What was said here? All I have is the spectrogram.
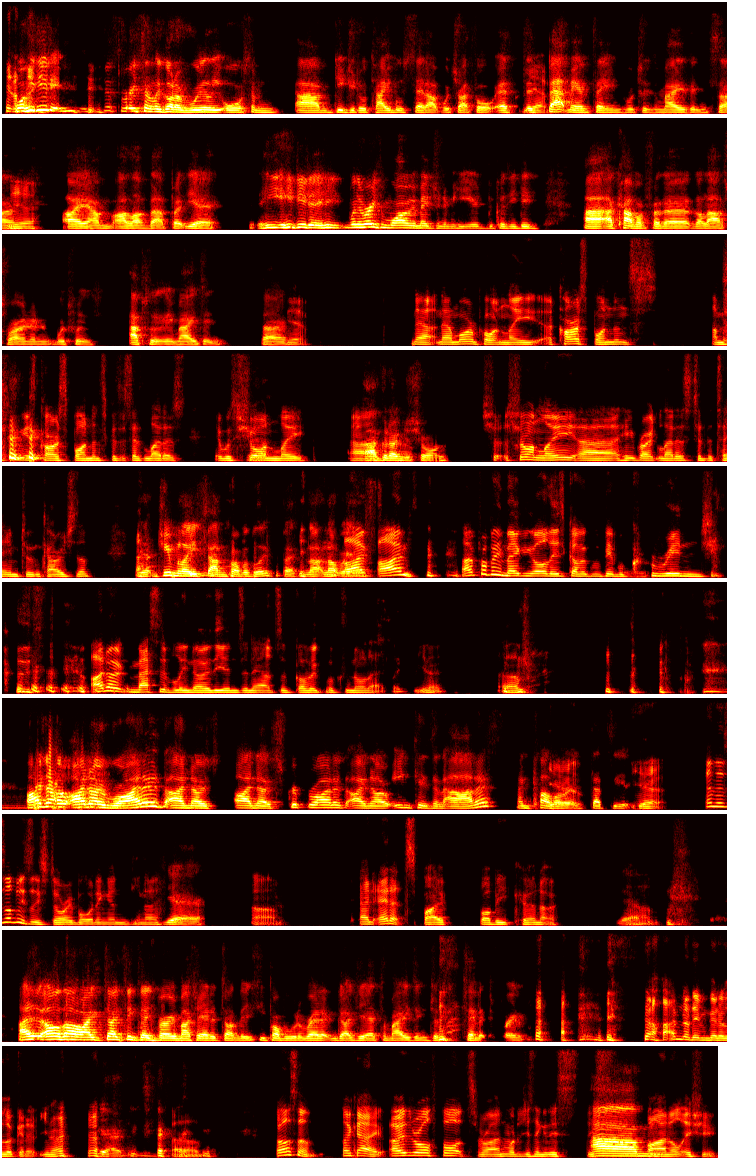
well, he did. He just recently got a really awesome um digital table set up, which I thought it's it's Yeah. Batman themed, which is amazing. So. yeah. I um I love that. But yeah, he he did a, he well the reason why we mentioned him here is because he did uh, a cover for the the last Ronin, which was absolutely amazing. So Yeah. Now, now, more importantly, a correspondence. I'm assuming it's correspondence because it says letters. It was Shawn Lee. Um, uh, good on you, Sean. Shawn Lee. Uh, he wrote letters to the team to encourage them. Yeah, Jim Lee's son probably, but not not really. I'm, I'm, I'm probably making all these comic book people cringe because I don't massively know the ins and outs of comic books and all that. Like, you know, um, I know I know writers, I know I know script writers, I know inkers and artists and colorers. That's it. yeah, and there's obviously storyboarding and you know, Yeah, um, and edits by Bobby Curnow. Yeah. Um, I, although I don't think there's very much edits on this, he probably would have read it and goes, "Yeah, it's amazing." Just send it to print. I'm not even going to look at it. You know. Yeah. um, awesome. Okay. Overall thoughts, Ryan. What did you think of this, this um, final issue?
